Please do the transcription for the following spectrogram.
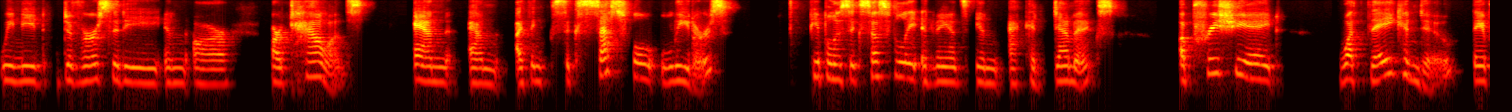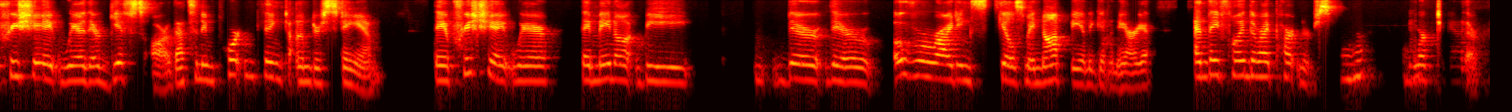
We need diversity in our our talents. And and I think successful leaders, people who successfully advance in academics, appreciate what they can do. They appreciate where their gifts are. That's an important thing to understand. They appreciate where they may not be their their overriding skills may not be in a given area and they find the right partners mm-hmm. work together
